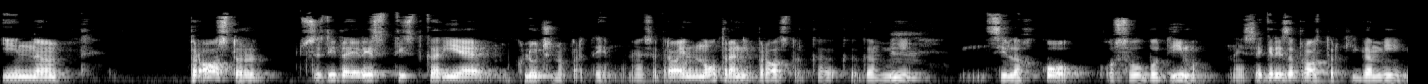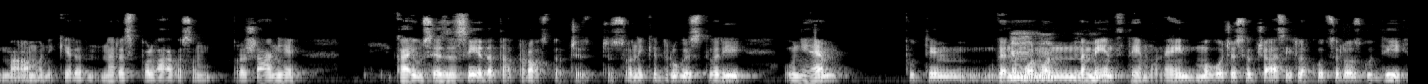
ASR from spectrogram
In uh, prostor, se zdi, da je res tisto, kar je ključno pri tem. Se pravi, en notranji prostor, ki ga mi mm. si lahko osvobodimo. Ne? Se gre za prostor, ki ga mi imamo nekje na razpolago. Samo vprašanje, kaj vse zaseda ta prostor. Če, če so neke druge stvari v njem, potem ga ne moramo mm -hmm. nameniti temu. Ne? In mogoče se včasih lahko celo zgodi,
